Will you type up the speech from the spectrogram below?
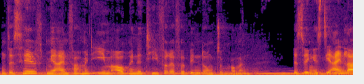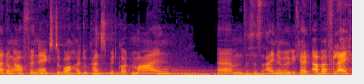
und das hilft mir einfach mit ihm auch in eine tiefere Verbindung zu kommen. Deswegen ist die Einladung auch für nächste Woche. Du kannst mit Gott malen. Ähm, das ist eine Möglichkeit. Aber vielleicht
